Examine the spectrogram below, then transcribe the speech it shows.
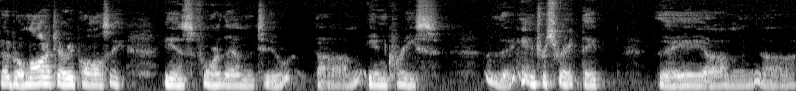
federal monetary policy is for them to um, increase the interest rate they, they um, uh,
